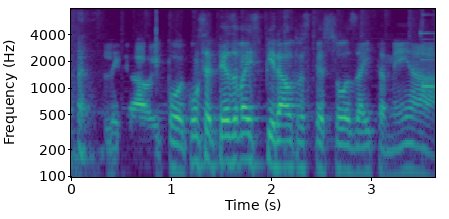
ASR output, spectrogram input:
Legal. E, pô, com certeza vai inspirar outras pessoas aí também a,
